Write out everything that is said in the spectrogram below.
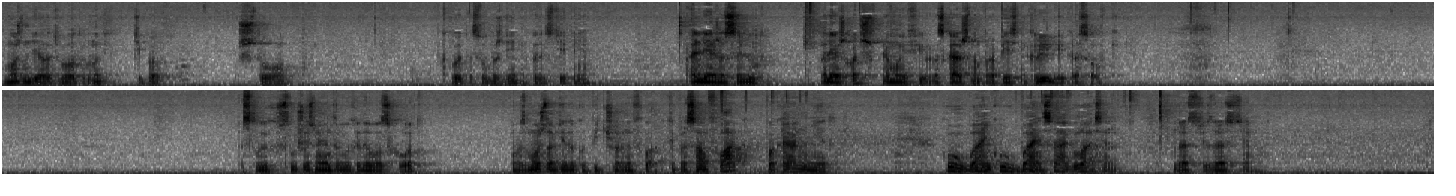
можно делать, вот, ну, типа, что? Какое-то освобождение в какой-то степени. Олежа, салют. Олеж, хочешь в прямой эфир? Расскажешь нам про песни «Крылья» и «Кроссовки». Слушаю с момента выхода «Восход». Возможно, где-то купить черный флаг. Ты про сам флаг? Пока нет. Кубань, Кубань, согласен. Здравствуйте, здравствуйте.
